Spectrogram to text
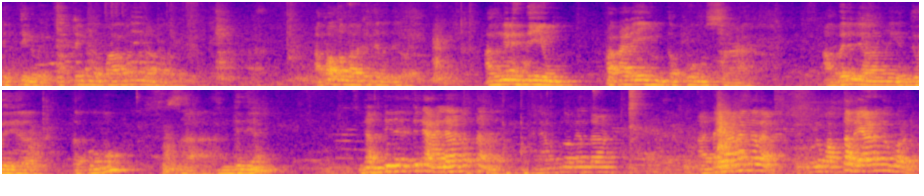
തെറ്റുകൾ കുറ്റങ്ങൾ പാപങ്ങളാണ് പറയുന്നത് അപ്പൊ അള്ള വർഗത്ത് എടുത്തു അങ്ങനെ എന്ത് ചെയ്യും? തഖൂമു സ്സാ. അവരിലാണ് എന്ത് വരിക. അന്ത്യദിനം. ഇത് അന്ത്യദിനത്തിന്റെ എന്ന് പറഞ്ഞാൽ എന്താ? അടയാളങ്ങളാണ്. പത്ത് അടയാളങ്ങൾ പറഞ്ഞു.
